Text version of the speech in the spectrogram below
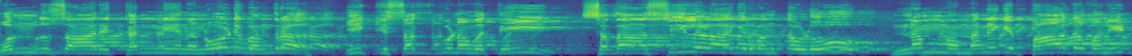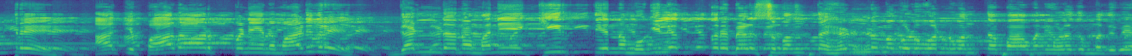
ಒಂದು ಸಾರಿ ಕನ್ಯೆಯನ್ನು ನೋಡಿ ಬಂದ್ರ ಈಕಿ ಸದ್ಗುಣವತಿ ಸದಾ ಶೀಲಳಾಗಿರುವಂತವಳು ನಮ್ಮ ಮನೆಗೆ ಪಾದವನ್ನಿಟ್ರೆ, ಆಕೆ ಪಾದಾರ್ಪಣೆಯನ್ನು ಮಾಡಿದ್ರೆ, ಗಂಡನ ಮನೆ ಕೀರ್ತಿಯನ್ನು ಮುಗಿಲೆತ್ತರ ಬೆಳೆಸುವಂತ ಹೆಣ್ಣು ಮಗಳು ಅನ್ನುವಂತ ಭಾವನೆಯೊಳಗೆ ಮದುವೆ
